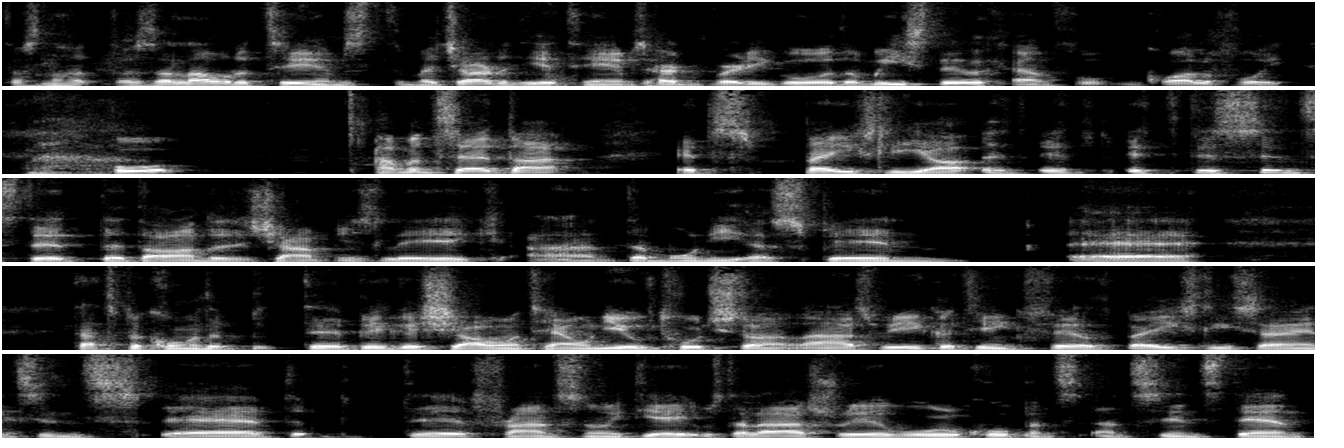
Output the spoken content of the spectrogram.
there's not, there's a lot of teams. The majority of teams aren't very good, and we still can't fucking qualify. But having said that it's basically uh, it, it, it's this since the, the dawn of the Champions League and the money has been uh, that's become the, the biggest show in town. You touched on it last week, I think, Phil, basically saying since uh, the, the, France '98 was the last real World Cup, and, and since then,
